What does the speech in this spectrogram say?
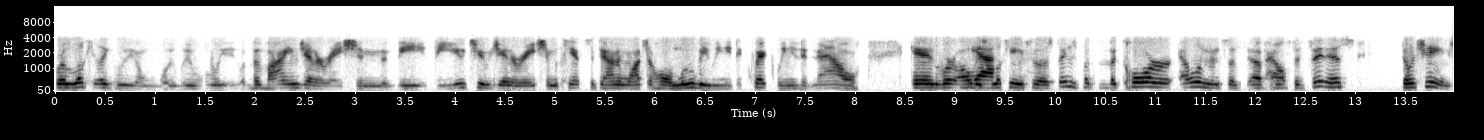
we're looking like we, you know, we, we, we the Vine generation, the the YouTube generation. We can't sit down and watch a whole movie. We need it quick. We need it now, and we're always Yeah. looking for those things. But the core elements of, of health and fitness don't change.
